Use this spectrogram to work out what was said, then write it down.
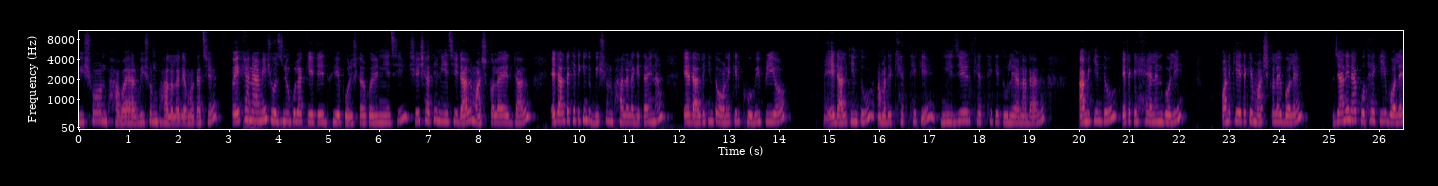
ভীষণ ভাবায় আর ভীষণ ভালো লাগে আমার কাছে। তো এখানে আমি সজনেগুলো কেটে ধুয়ে পরিষ্কার করে নিয়েছি। সেই সাথে নিয়েছি ডাল, মাসকলাইয়ের ডাল। এই ডালটা খেতে কিন্তু ভীষণ ভালো লাগে, তাই না? এই ডালটা কিন্তু অনেকের খুবই প্রিয়। এই ডাল কিন্তু আমাদের ক্ষেত থেকে, নিজের ক্ষেত থেকে তুলে আনা ডাল। আমি কিন্তু এটাকে হেলেন বলি। অনেকে এটাকে মাসকলাই বলে। জানি না কোথায় কি বলে,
